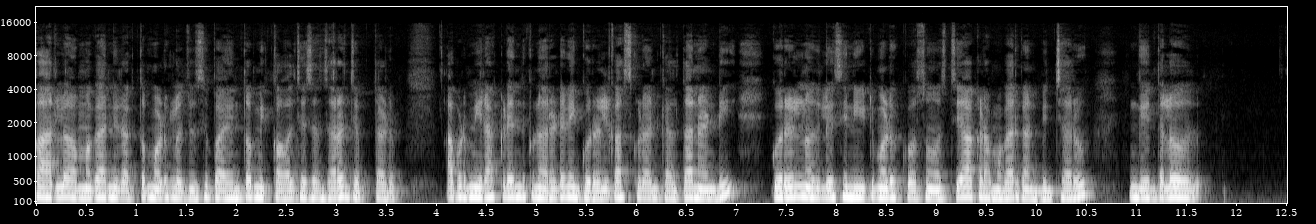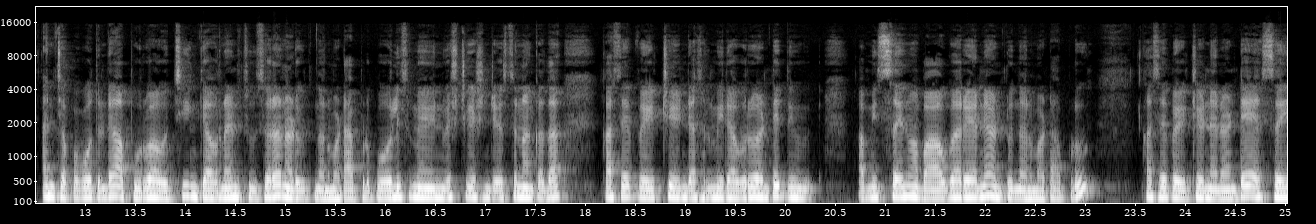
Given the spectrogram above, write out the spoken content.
కారులో అమ్మగారిని రక్తం మడుగులో చూసి భయంతో మీకు కాల్ చేశాను సార్ అని చెప్తాడు. అప్పుడు మీరు అక్కడ ఎందుకున్నారంటే నేను గొర్రెలు కాసుకోవడానికి వెళ్తానండి. గొర్రెలను వదిలేసి నీటి మడుగు కోసం వస్తే అక్కడ అమ్మగారు కనిపించారు. ఇంక ఇంతలో అని చెప్పబోతుంటే ఆ పూర్వ వచ్చి ఇంకెవరినైనా చూసారా అని అడుగుతుంది అనమాట అప్పుడు పోలీసు మేము ఇన్వెస్టిగేషన్ చేస్తున్నాం కదా కాసేపు వెయిట్ చేయండి. అసలు మీరు ఎవరు అంటే ఆ మిస్ అయింది మా బావగారే అని అంటుంది అనమాట అప్పుడు. కాసేపు వెయిట్ చేయండి అని అంటే ఎస్ఐ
